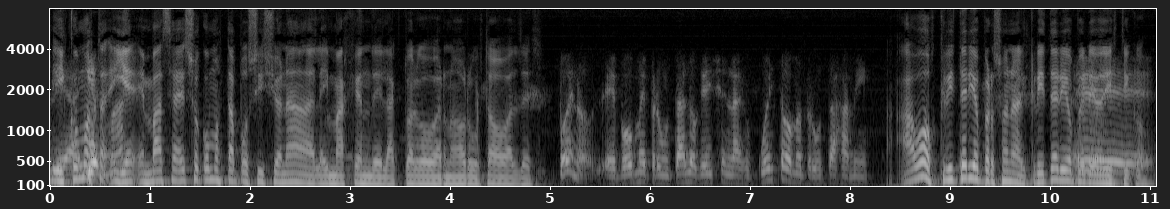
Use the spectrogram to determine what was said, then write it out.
¿Y, cómo está, y en base a eso, cómo está posicionada la imagen del actual gobernador Gustavo Valdés? Bueno, eh, vos me preguntás lo que dicen las encuestas o me preguntás a mí. A vos, criterio personal, criterio periodístico. Eh,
